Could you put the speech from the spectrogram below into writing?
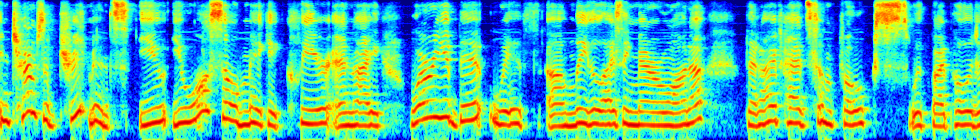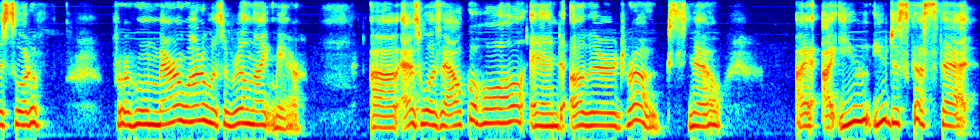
in terms of treatments, you, you also make it clear, and I worry a bit with um, legalizing marijuana, that I've had some folks with bipolar disorder for whom marijuana was a real nightmare. Uh, as was alcohol and other drugs. Now, I, I, you you discussed that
